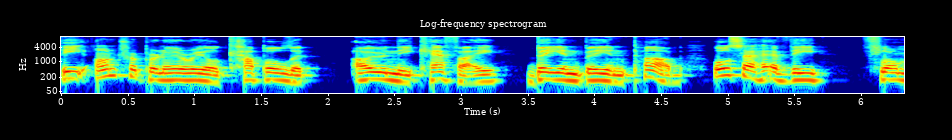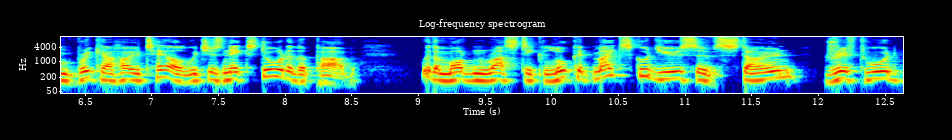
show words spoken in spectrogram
The entrepreneurial couple that own the cafe, B&B and pub, also have the Flåmsbrygga Hotel, which is next door to the pub. With a modern rustic look, it makes good use of stone, driftwood,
